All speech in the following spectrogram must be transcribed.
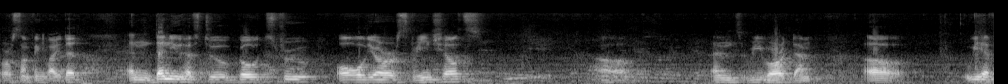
or something like that. And then you have to go through all your screenshots uh, and rework them. Uh, we have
